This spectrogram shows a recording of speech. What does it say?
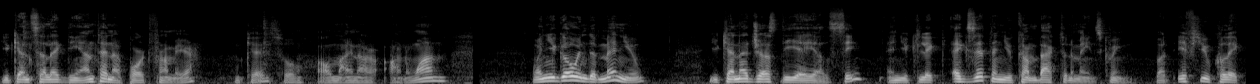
you can select the antenna port from here okay so all mine are on one. When you go in the menu you can adjust the ALC and you click exit and you come back to the main screen. But if you click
